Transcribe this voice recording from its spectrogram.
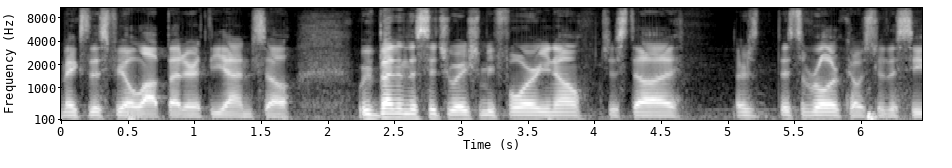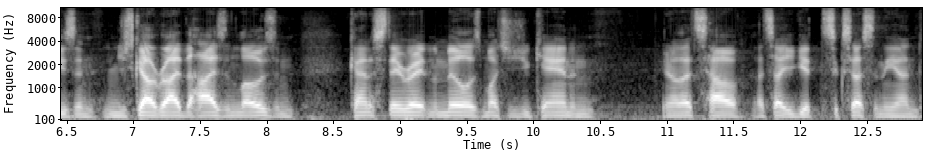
makes this feel a lot better at the end. So we've been in this situation before. You know, just uh, there's it's a roller coaster this season, and you just got to ride the highs and lows and kind of stay right in the middle as much as you can. And you know that's how that's how you get success in the end.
